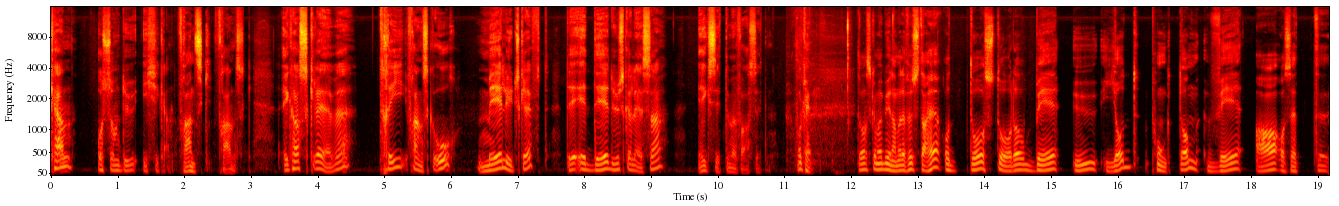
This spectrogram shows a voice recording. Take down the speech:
kan, og som du ikke kan. Fransk. Fransk. Jeg har skrevet tre franske ord med lydskrift. Det er det du skal lese. Jeg sitter med fasiten. Ok, da skal vi begynne med det første her, og da står det BUJ punktum VA et eh,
